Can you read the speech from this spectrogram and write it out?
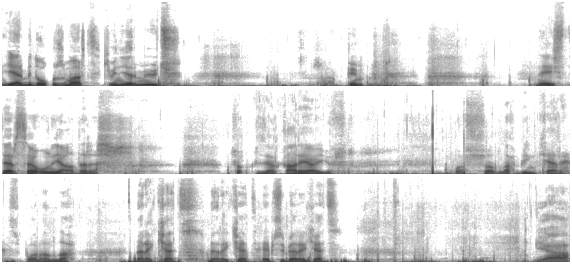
29 Mart 2023. Rabbim ne isterse onu yağdırır. Çok güzel kar yağıyor. Maşallah bin kere. Subhanallah. Bereket, bereket. Hepsi bereket. Ya.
